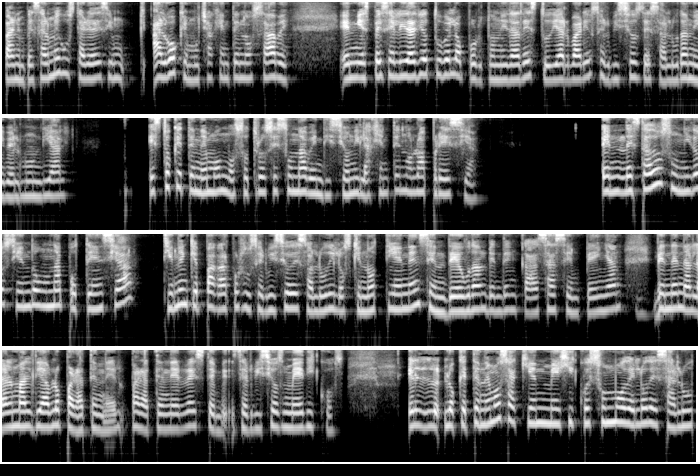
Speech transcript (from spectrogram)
para empezar, me gustaría decir algo que mucha gente no sabe. En mi especialidad yo tuve la oportunidad de estudiar varios servicios de salud a nivel mundial. Esto que tenemos nosotros es una bendición y la gente no lo aprecia. En Estados Unidos, siendo una potencia, tienen que pagar por su servicio de salud y los que no tienen se endeudan, venden casas, se empeñan, venden al alma al diablo para tener, para tener este, servicios médicos. lo que tenemos aquí en México es un modelo de salud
